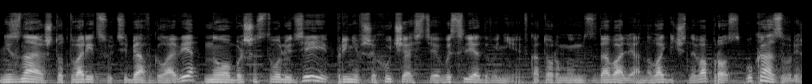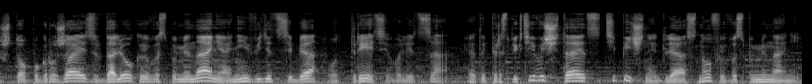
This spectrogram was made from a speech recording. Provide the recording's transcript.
Не знаю, что творится у тебя в голове, но большинство людей, принявших участие в исследовании, в котором им задавали аналогичный вопрос, указывали, что погружаясь в далекое воспоминание, они видят себя от третьего лица. Эта перспектива считается типичной для основ и воспоминаний.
